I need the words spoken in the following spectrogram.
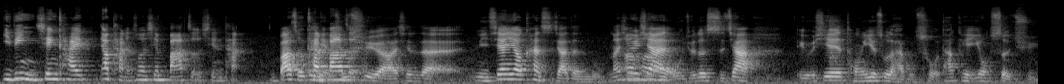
一定先开要谈的时候先八折先谈，八折可以免出去啊。现在你现在要看实价登录，那因为现在我觉得实价。有一些同业做的还不错，他可以用社区，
